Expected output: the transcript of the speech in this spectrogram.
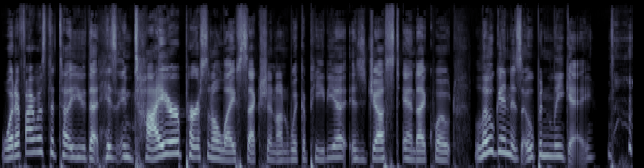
What if I was to tell you that his entire personal life section on Wikipedia is just, and I quote, Logan is openly gay.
